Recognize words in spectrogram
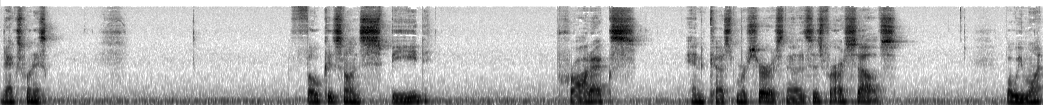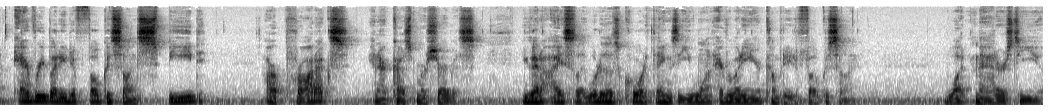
Next one is focus on speed, products, and customer service. Now, this is for ourselves but we want everybody to focus on speed, our products, and our customer service. You got to isolate what are those core things that you want everybody in your company to focus on? What matters to you?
